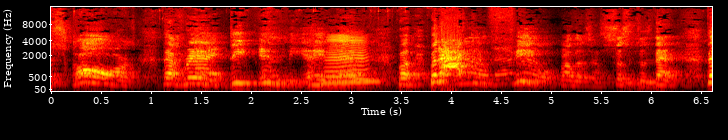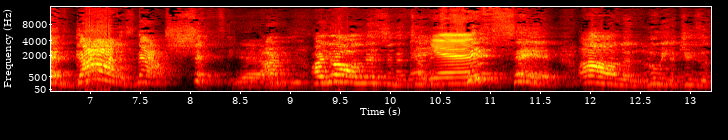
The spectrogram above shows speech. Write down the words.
scars that ran deep in me. Amen. But but I can feel, brothers and sisters, that that God is now shifting. Yeah. Are, are y'all listening to me? Yes. He said, Hallelujah, Jesus,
